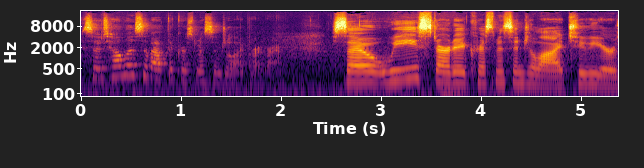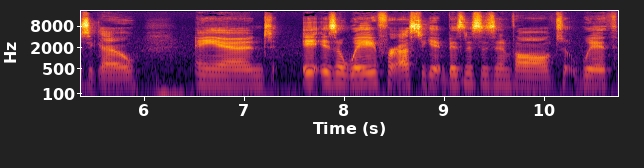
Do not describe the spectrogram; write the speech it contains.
So tell us about the Christmas in July program. So we started Christmas in July two years ago, and it is a way for us to get businesses involved with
